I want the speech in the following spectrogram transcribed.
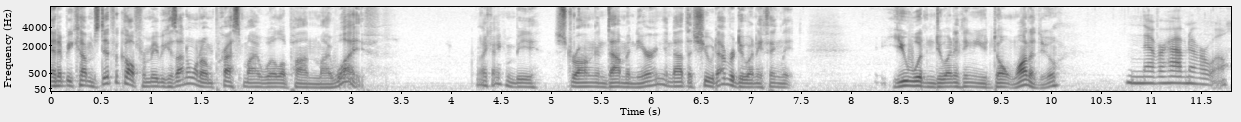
And it becomes difficult for me because I don't want to impress my will upon my wife. Like I can be strong and domineering, and not that she would ever do anything that you wouldn't do anything you don't want to do. Never have, never will.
